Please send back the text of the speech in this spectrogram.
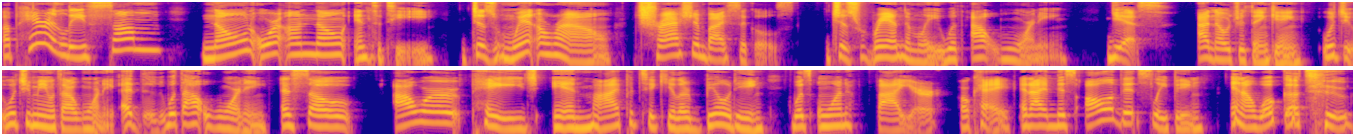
apparently some known or unknown entity just went around trashing bicycles just randomly without warning. Yes, I know what you're thinking. What you what you mean without warning? Uh, without warning. And so our page in my particular building was on fire. Okay. And I missed all of it sleeping. And I woke up to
